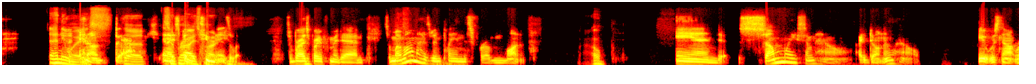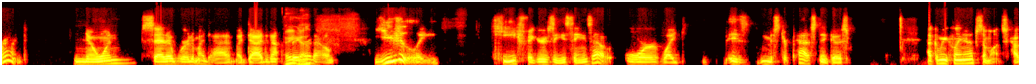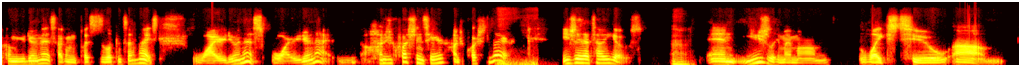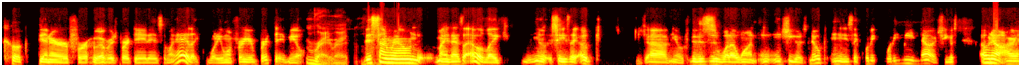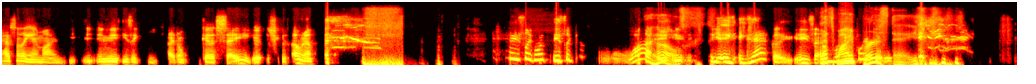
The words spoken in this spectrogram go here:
Anyway, and I'm the back. and I spent surprise two party. minutes away. Surprise party for my dad. So my mom has been playing this for a month. Wow. And some way, somehow, I don't know how, it was not ruined. No one said a word to my dad. My dad did not There figure it out. Usually, he figures these things out, or like is Mr. Pest, and it goes, How come you're cleaning up so much? How come you're doing this? How come the place is looking so nice? Why are you doing this? Why are you doing that? A hundred questions here, hundred questions there. Usually that's how he goes. Uh-huh. And usually my mom likes to um, cook dinner for whoever's birthday it is. I'm like, hey, like, what do you want for your birthday meal? Right, right. This time around, my dad's like, oh, like, you know, so he's like, oh, uh, you know, this is what I want. And, and she goes, nope. And he's like, what do, you, what do you mean? No. And she goes, oh, no, I have something in mind. And he- he's like, I don't get a say. She goes, oh, no. He's like, what? He's like, why? the hell? Yeah, exactly. He's like, That's my looking forward to it. birthday.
